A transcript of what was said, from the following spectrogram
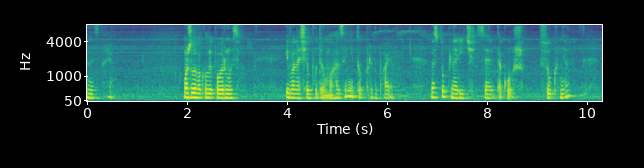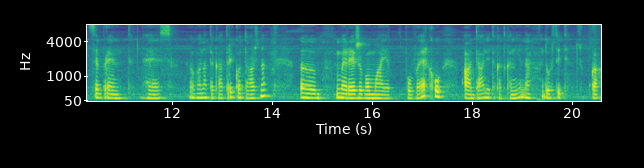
Не знаю. Можливо, коли повернусь і вона ще буде в магазині, то придбаю. Наступна річ це також сукня. Це бренд Guess. Вона така трикотажна. Е, мережево має поверху, а далі така тканина досить цупка.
